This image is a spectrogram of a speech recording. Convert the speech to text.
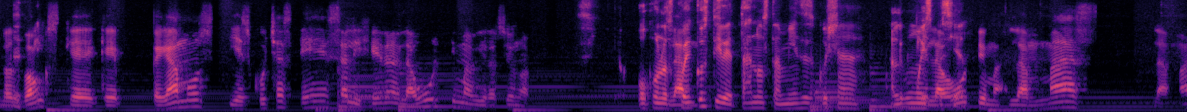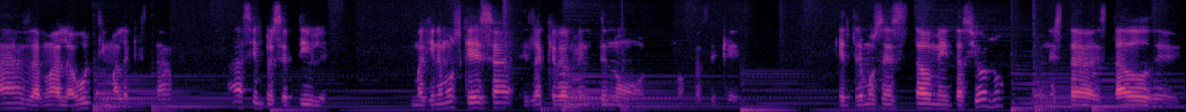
Los bongs que, que, pegamos y escuchas esa ligera, la última vibración. O con los cuencos tibetanos también se escucha algo muy especial. La última, la más, la más, la más, la última, la que está más imperceptible. Imaginemos que esa es la que realmente nos, nos hace que, que entremos en ese estado de meditación, ¿no? En este estado de,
